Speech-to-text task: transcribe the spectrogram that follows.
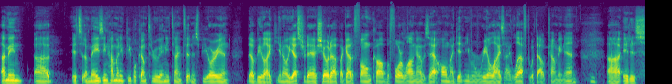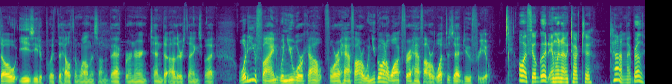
I mean, uh, it's amazing how many people come through Anytime Fitness Peoria and they'll be like, you know, yesterday I showed up, I got a phone call before long, I was at home, I didn't even realize I left without coming in. Uh, it is so easy to put the health and wellness on the back burner and tend to other things. But what do you find when you work out for a half hour? When you go on a walk for a half hour, what does that do for you? Oh, I feel good. And when I talk to Tom, my brother,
